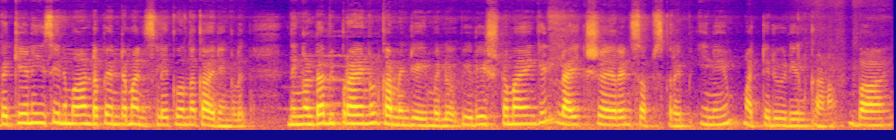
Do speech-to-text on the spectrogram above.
ഇതൊക്കെയാണ് ഈ സിനിമ കണ്ടപ്പോൾ എന്റെ മനസ്സിലേക്ക് വന്ന കാര്യങ്ങൾ. നിങ്ങളുടെ അഭിപ്രായങ്ങൾ കമന്റ് ചെയ്യുമല്ലോ. വീഡിയോ ഇഷ്ടമായെങ്കിൽ ലൈക്ക് ഷെയർ ആൻഡ് സബ്സ്ക്രൈബ് ഇനിയും മറ്റൊരു വീഡിയോയിൽ കാണാം. ബായ്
